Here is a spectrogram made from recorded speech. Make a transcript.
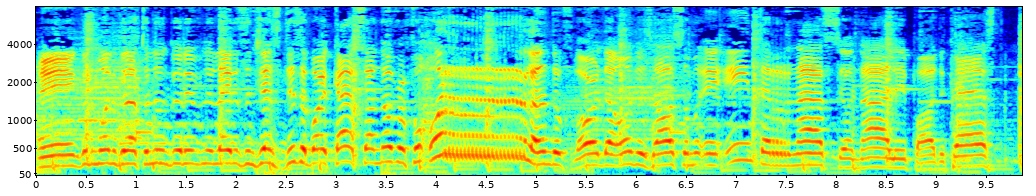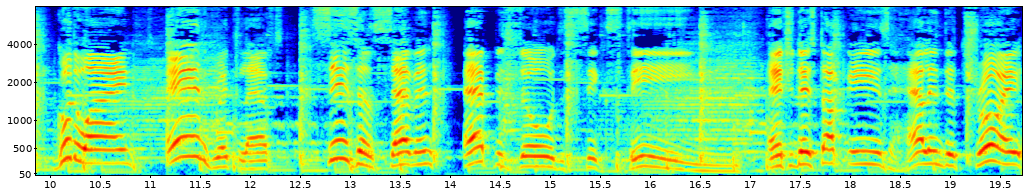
And good morning, good afternoon, good evening, ladies and gents. This is a boy Casanova for Orlando, Florida, on this awesome international podcast. Good wine and great laughs. Season 7, episode 16. And today's topic is Helen de Troy,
